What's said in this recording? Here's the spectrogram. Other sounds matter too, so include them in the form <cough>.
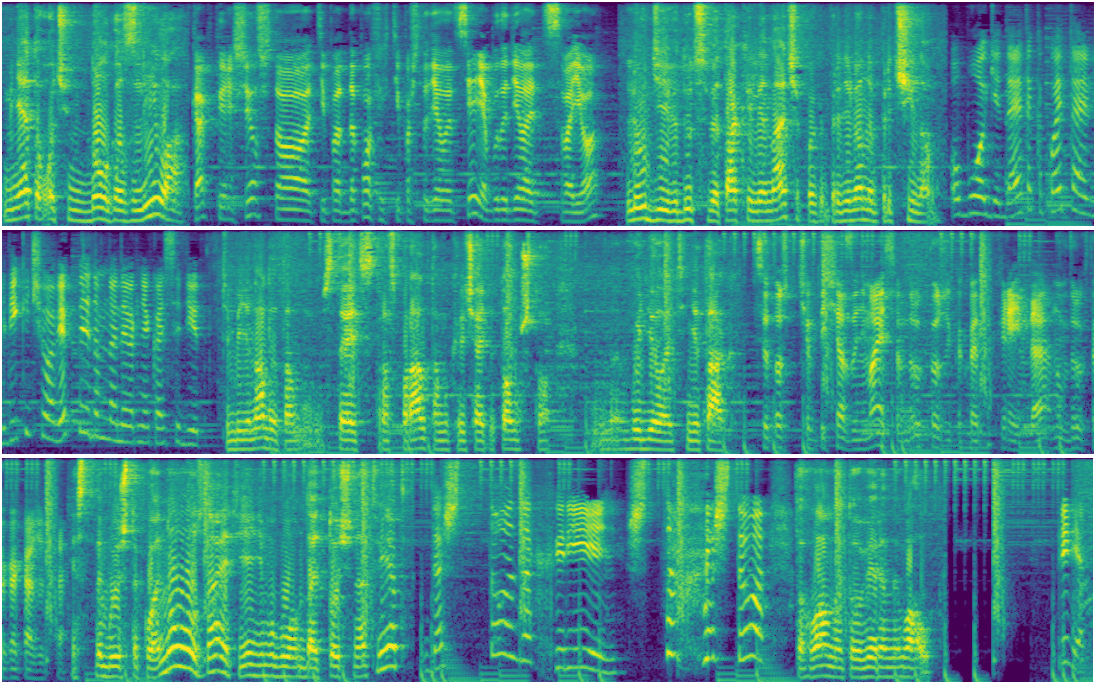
Меня это очень долго злило. Как ты решил, что типа да пофиг, типа что делают все, я буду делать свое? Люди ведут себя так или иначе по определенным причинам. О боги, да это какой-то великий человек передо мной наверняка сидит. Тебе не надо там стоять с транспарантом и кричать о том, что вы делаете не так. Все то, что, чем ты сейчас занимаешься, вдруг тоже какая-то хрень, да? Ну, вдруг так окажется. Если ты будешь такой, ну, знаете, я не могу вам дать точный ответ. Да что за хрень? Что? <laughs> Что? То главное это уверенный вал. Привет!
